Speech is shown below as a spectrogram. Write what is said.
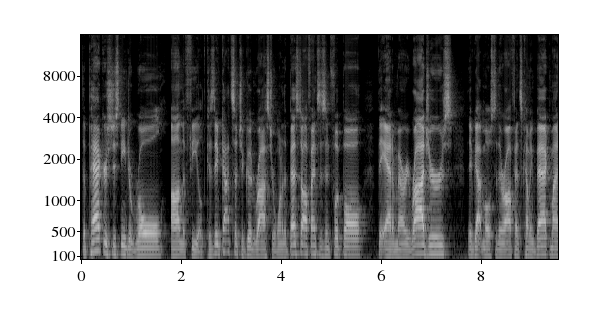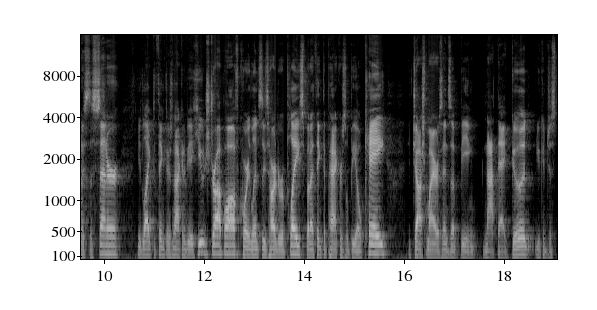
the Packers just need to roll on the field because they've got such a good roster. One of the best offenses in football. They add Amari Rodgers. They've got most of their offense coming back, minus the center. You'd like to think there's not going to be a huge drop off. Corey Linsley's hard to replace, but I think the Packers will be okay. If Josh Myers ends up being not that good, you can just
